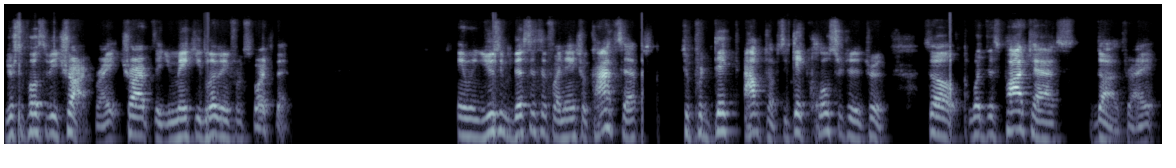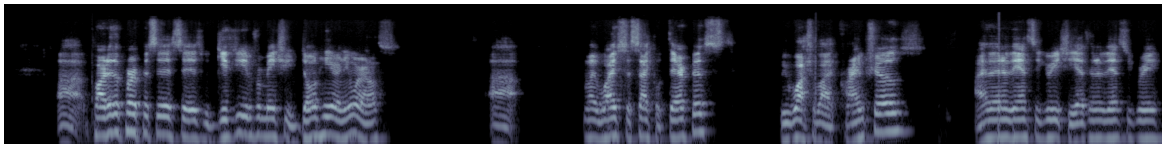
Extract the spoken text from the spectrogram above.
you're supposed to be sharp, right? Sharp that you make your living from sports betting. And using business and financial concepts to predict outcomes, to get closer to the truth. So, what this podcast does, right? Uh, part of the purpose is, is we give you information you don't hear anywhere else. Uh, my wife's a psychotherapist. We watch a lot of crime shows. I have an advanced degree. She has an advanced degree.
